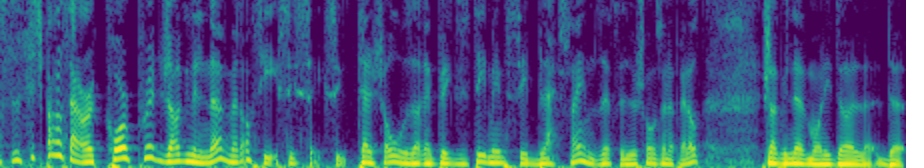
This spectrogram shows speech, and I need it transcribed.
si, je pense à un corporate Jacques Villeneuve, maintenant, si, telle chose aurait pu exister, même si c'est blasphème de dire ces deux choses l'une après l'autre. Jacques Villeneuve, mon idole de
